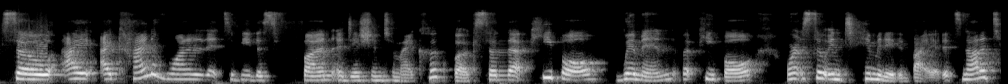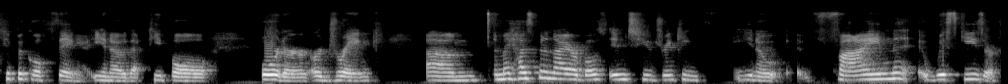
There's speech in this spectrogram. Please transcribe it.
So I, I kind of wanted it to be this fun addition to my cookbook so that people, women, but people weren't so intimidated by it. It's not a typical thing, you know, that people order or drink. Um, and my husband and I are both into drinking you know, fine whiskeys or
